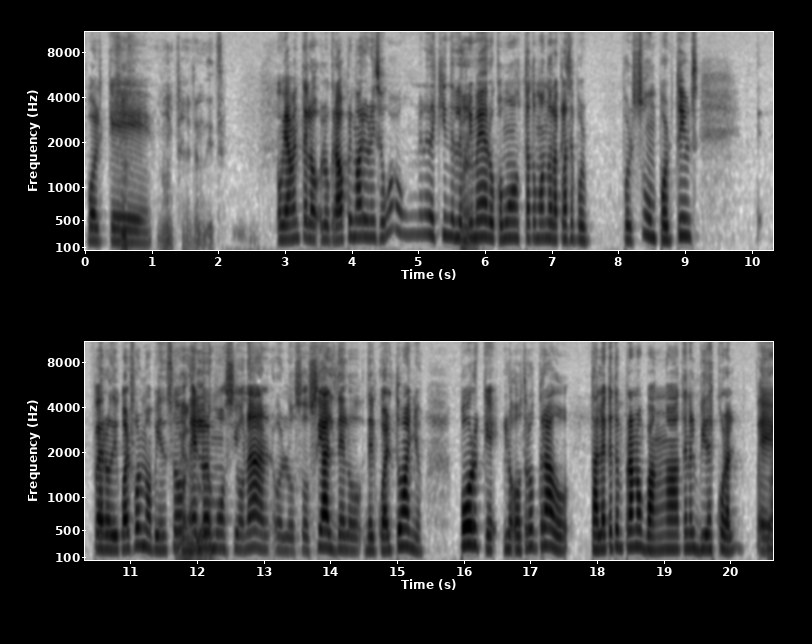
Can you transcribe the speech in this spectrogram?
Porque benditas. obviamente lo- los grados primarios uno dice, wow, un nene de Kindle de primero, cómo está tomando la clase por, por Zoom, por Teams. Pero de igual forma pienso Bien en lo emocional o lo social de lo, del cuarto año, porque los otros grados, tarde que temprano, van a tener vida escolar. Eh,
